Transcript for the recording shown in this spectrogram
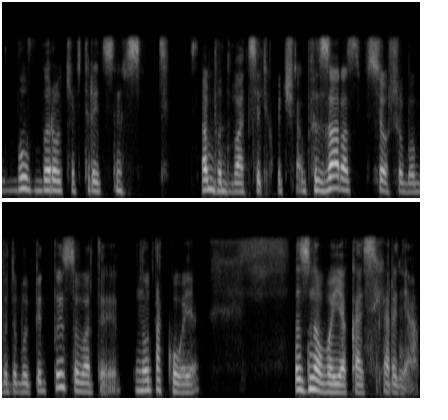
був би років 30 назад, або 20 хоча б. Зараз все, що ми будемо підписувати, ну такое. Знову якась херня.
